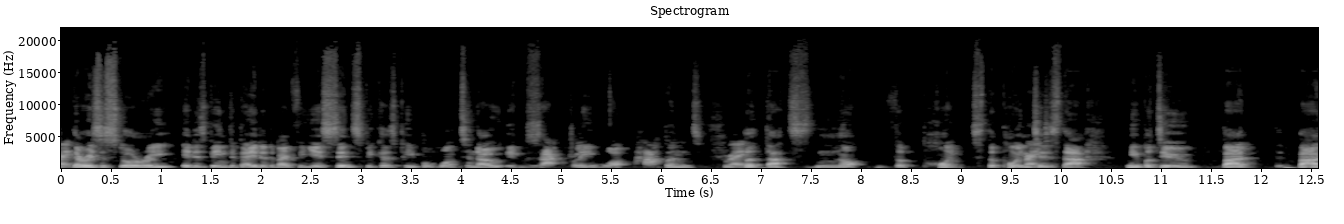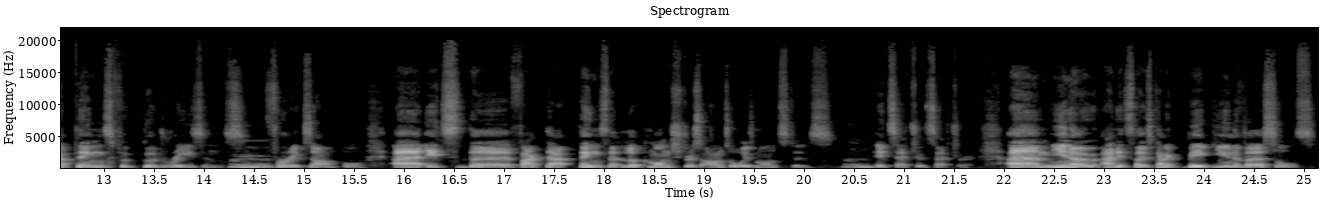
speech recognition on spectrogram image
right. there is a story it has been debated about for years since because people want to know exactly what happened Right. but that's not the point the point Right. is that people do bad bad things for good reasons Mm. for example uh, it's the fact that things that look monstrous aren't always monsters Mm. etc etc um you know and it's those kind of big universals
